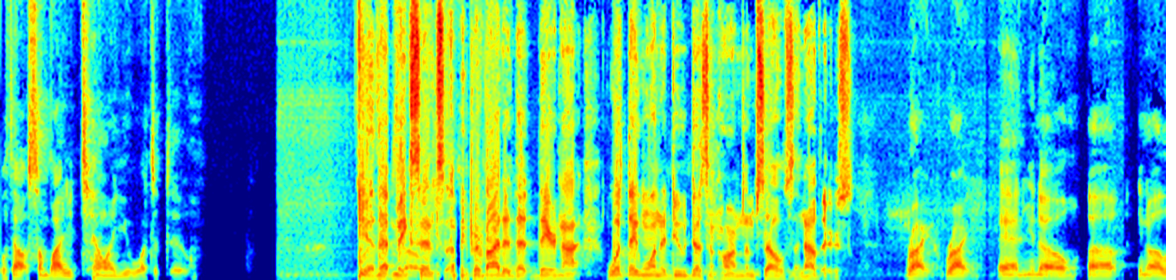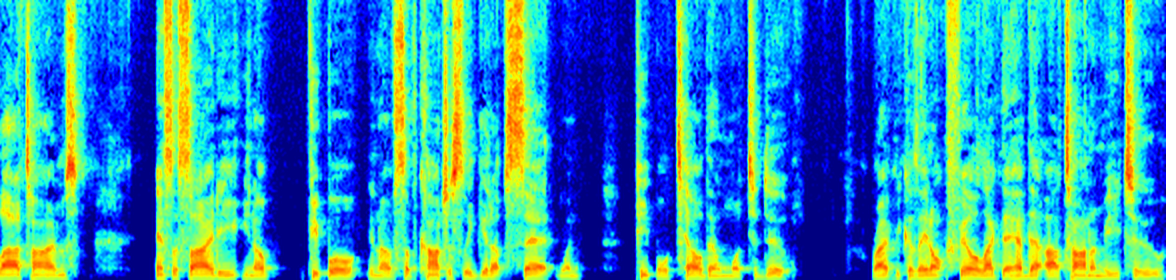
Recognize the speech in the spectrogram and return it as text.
without somebody telling you what to do. Yeah, that makes so, sense. I mean, provided that they're not what they want to do doesn't harm themselves and others. Right, right. And you know, uh, you know, a lot of times in society, you know, people, you know, subconsciously get upset when people tell them what to do, right? Because they don't feel like they have that autonomy to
